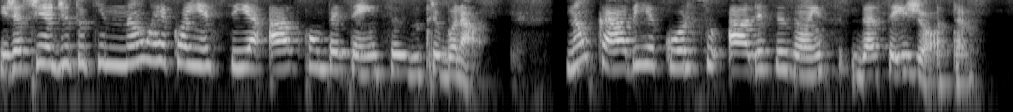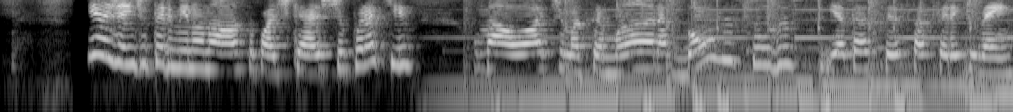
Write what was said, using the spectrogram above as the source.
e já tinha dito que não reconhecia as competências do tribunal. Não cabe recurso a decisões da CIJ. E a gente termina o nosso podcast por aqui. Uma ótima semana, bons estudos e até sexta-feira que vem.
